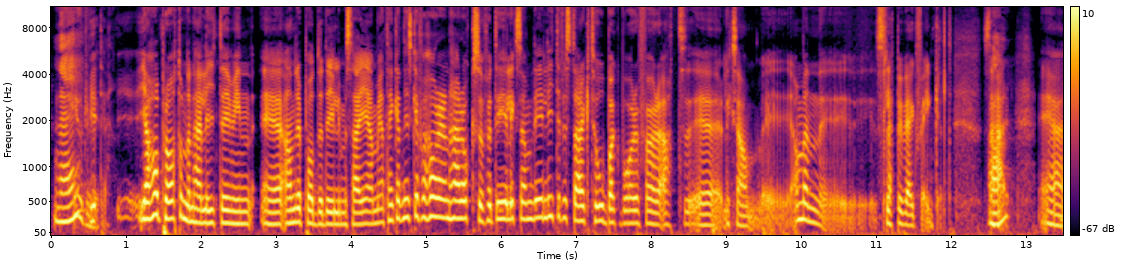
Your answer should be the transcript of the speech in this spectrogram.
Nej. gjorde du inte. Jag har pratat om den här lite i min eh, andra podd, The Daily Messiah, men jag tänker att ni ska få höra den här också, för det är, liksom, det är lite för stark tobak bara för att eh, liksom, eh, ja, men, eh, släppa iväg för enkelt. Så här. Eh,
